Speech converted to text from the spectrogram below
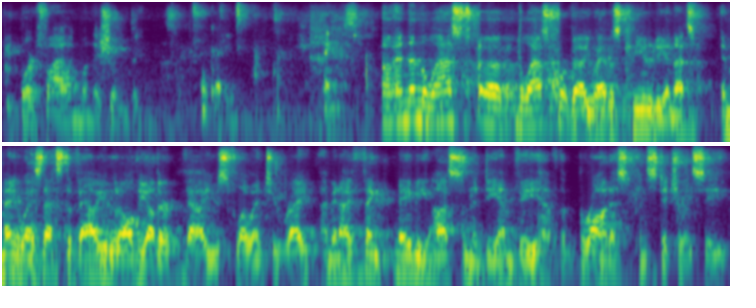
people are filing when they shouldn't be. Okay. Thanks. Uh, And then the last, uh, the last core value I have is community, and that's, in many ways, that's the value that all the other values flow into, right? I mean, I think maybe us and the DMV have the broadest constituency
